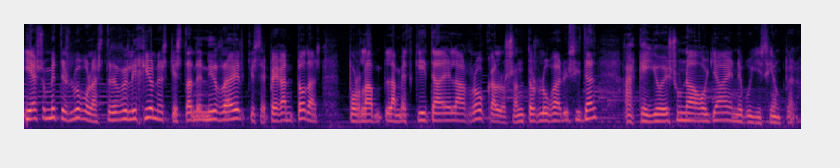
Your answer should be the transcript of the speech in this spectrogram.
y a eso metes luego las tres religiones que están en Israel, que se pegan todas por la, la mezquita de la roca, los santos lugares y tal, aquello es una olla en ebullición, claro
